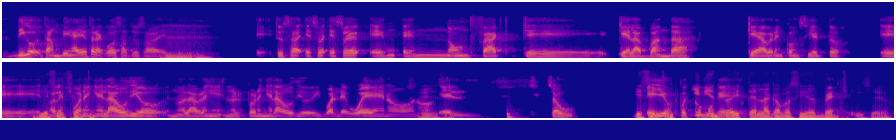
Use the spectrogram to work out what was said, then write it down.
Digo, también hay otra cosa, tú sabes. Eh, eso, eso es, un, es un known fact que, que las bandas que abren conciertos eh, no les ponen el audio, no le, abren, no les ponen el audio igual de bueno, no, el, so, ellos pues como que, ¿viste? la capacidad del choliseo.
